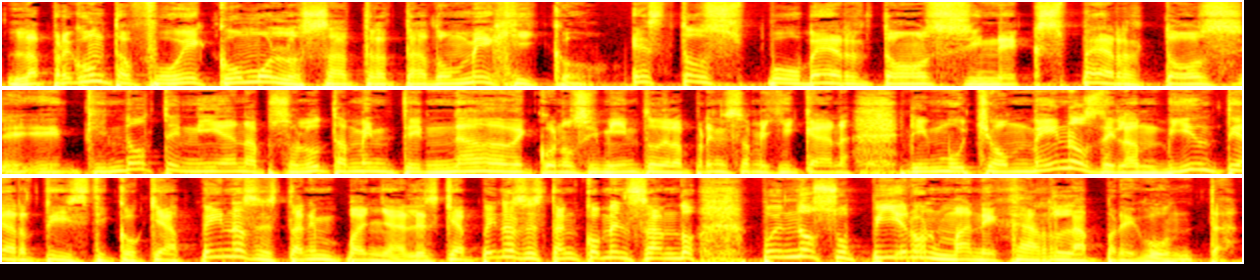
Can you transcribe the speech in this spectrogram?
La pregunta fue cómo los ha tratado México. Estos pubertos inexpertos eh, que no tenían absolutamente nada de conocimiento de la prensa mexicana, ni mucho menos del ambiente artístico, que apenas están en pañales, que apenas están comenzando, pues no supieron manejar la pregunta.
